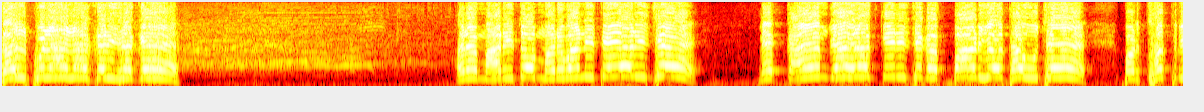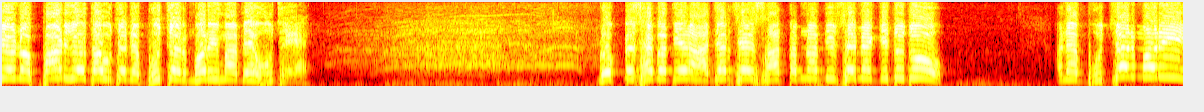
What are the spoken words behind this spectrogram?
કલ્પના ના કરી શકે. અરે મારી તો મરવાની તૈયારી છે. મેં કાયમ જાહેરાત કરી છે કે પાડ્યો થવું છે, પણ છત્રીઓનો પાડ્યો થવું છે ને ભૂચર મોરીમાં બેવું છે. ડોક્ટર સાહેબ અત્યારે હાજર છે. સાતમના દિવસે મેં કીધું હતું અને ભૂચર મોરી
